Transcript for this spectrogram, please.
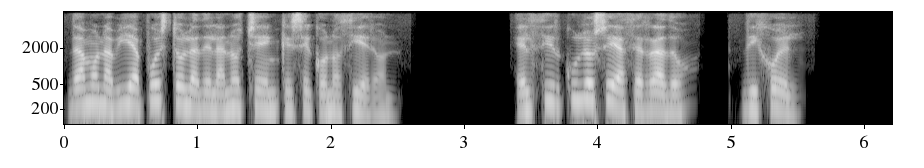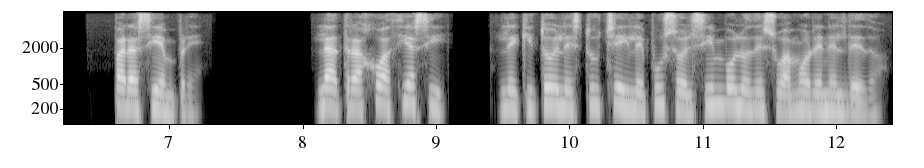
Damon había puesto la de la noche en que se conocieron. El círculo se ha cerrado, dijo él. Para siempre. La atrajo hacia sí, le quitó el estuche y le puso el símbolo de su amor en el dedo.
